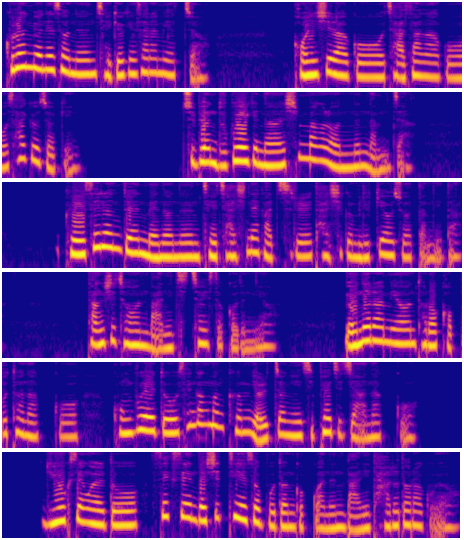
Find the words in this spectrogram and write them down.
그런 면에서는 제격인 사람이었죠. 건실하고 자상하고 사교적인. 주변 누구에게나 신망을 얻는 남자. 그의 세련된 매너는 제 자신의 가치를 다시금 일깨워 주었답니다. 당시 전 많이 지쳐 있었거든요. 연애라면 더러 겁부터 났고 공부에도 생각만큼 열정이 지펴지지 않았고 뉴욕 생활도 섹스 앤더 시티에서 보던 것과는 많이 다르더라고요.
